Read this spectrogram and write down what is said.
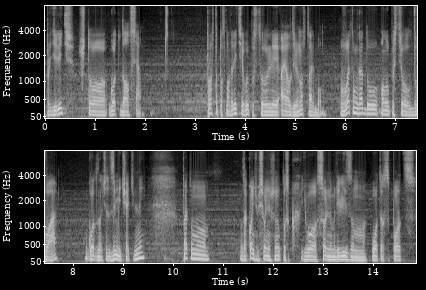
определить, что год удался? Просто посмотрите, выпустил ли IL-90 альбом. В этом году он выпустил два. Год, значит, замечательный. Поэтому закончим сегодняшний выпуск его сольным релизом Water Sports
